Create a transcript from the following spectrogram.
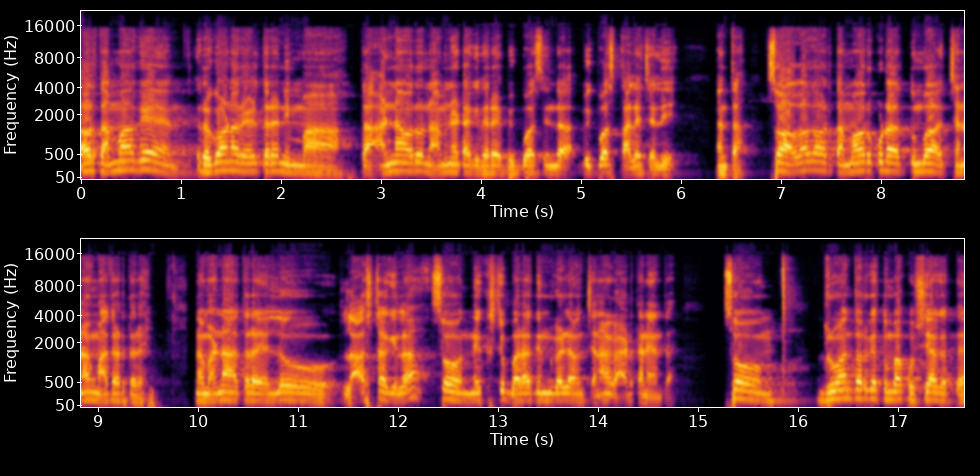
ಅವ್ರ ತಮ್ಮಗೆ ರಘುವಣ ಅವ್ರು ಹೇಳ್ತಾರೆ, ನಿಮ್ಮ ಅಣ್ಣ ಅವರು ನಾಮಿನೇಟ್ ಆಗಿದ್ದಾರೆ ಬಿಗ್ ಬಾಸ್ ಇಂದ ಬಿಗ್ ಬಾಸ್ ಕಾಲೇಜಲ್ಲಿ ಅಂತ. ಸೊ ಅವಾಗ ಅವ್ರ ತಮ್ಮವರು ಕೂಡ ತುಂಬಾ ಚೆನ್ನಾಗಿ ಮಾತಾಡ್ತಾರೆ. ನಮ್ಮ ಅಣ್ಣ ಆತರ ಎಲ್ಲೂ ಲಾಸ್ಟ್ ಆಗಿಲ್ಲ. ಸೊ ನೆಕ್ಸ್ಟ್ ಬರೋ ದಿನಗಳಲ್ಲಿ ಅವ್ನು ಚೆನ್ನಾಗಿ ಆಡ್ತಾನೆ ಅಂತ. ಸೊ ಧ್ರುವಂತ ಅವ್ರಿಗೆ ತುಂಬಾ ಖುಷಿ ಆಗುತ್ತೆ.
